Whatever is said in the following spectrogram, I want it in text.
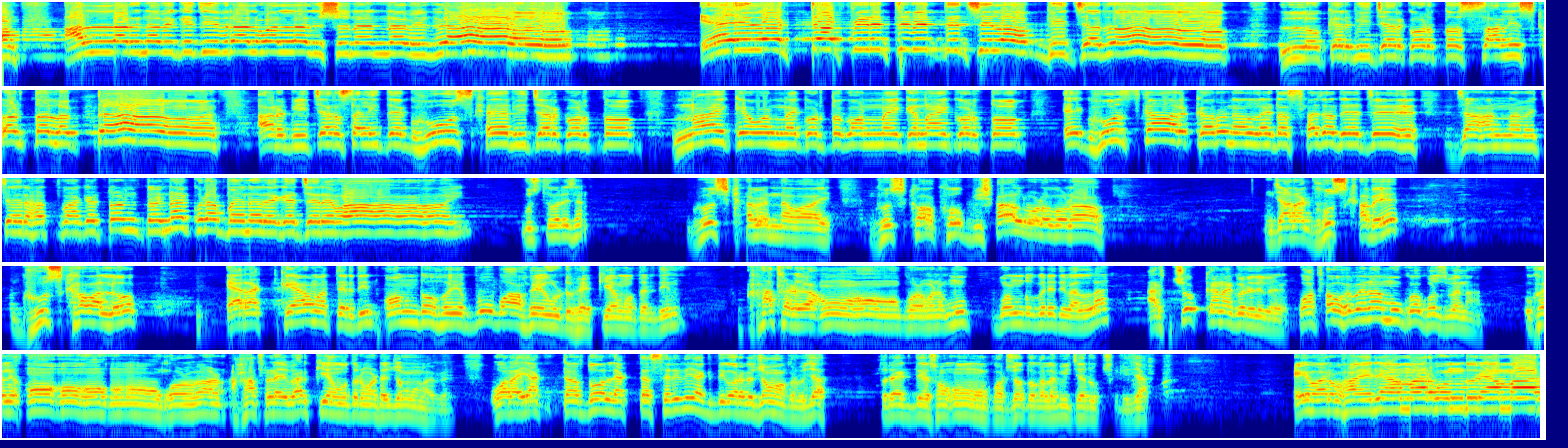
আল্লাহর নবীকে জিব্রাইল বললেন, শুনেন নবী গো এই লোকটা পৃথিবীতে ছিল বিচারক। লোকের বিচার করত, সালিশ করত লোকটা। আর বিচার সালিতে ঘুষ খেয়ে বিচার করত। নাই কে অন্যায় করত, অন্যায়কে নাই করত। এই ঘুষ খাওয়ার কারণে আল্লাহ এটা সাজা দিয়েছে। জাহান নামে চার হাত পাকে টন টনা করে বাইনা রেখেছে রে ভাই। বুঝতে পেরেছেন? ঘুষ খাবেন না ভাই। ঘুষ খাওয়া খুব বিশাল বড় গোনা যারা ঘুষ খাবে ঘুষ খাওয়া লোক এরা কেয়ামতের দিন অন্ধ হয়ে বোবা হয়ে উঠবে। কেয়ামতের দিন হাত হাড়ে অ, অ, অ মানে মুখ বন্ধ করে দিবে আল্লাহ আর চোখ কানা করে দিবে। কথাও হবে না মুখও খুঁজবে না। ওখানে অ অ করবে আর হাত হাড়াইবে আর কিয়ামতের মাঠে জমা হবে। ওরা একটা দল একটা শ্রেণি একদিকে ওরা জমা করবে যা। তোর একদিকে সব অ কর যতগুলা বিচারক ছিলি যা। এবার ভাইরে আমার বন্ধুরে আমার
